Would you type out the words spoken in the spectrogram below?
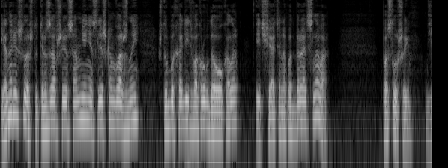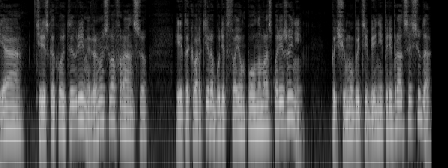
и она решила, что терзавшие ее сомнения слишком важны, чтобы ходить вокруг да около и тщательно подбирать слова. «Послушай, я через какое-то время вернусь во Францию, и эта квартира будет в твоем полном распоряжении. Почему бы тебе не перебраться сюда?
